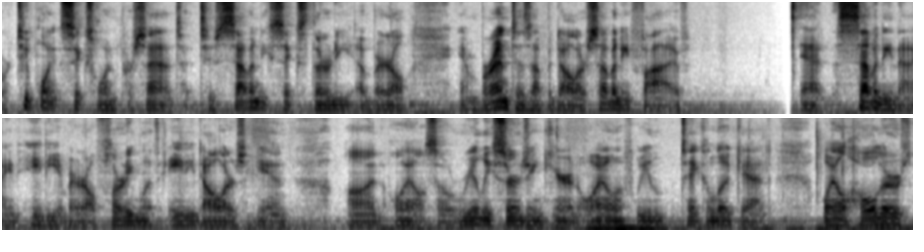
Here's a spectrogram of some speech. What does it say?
or 2.61% to 76.30 a barrel. And Brent is up $1.75 at 79.80 a barrel, flirting with $80 again on oil. So really surging here in oil. If we take a look at oil holders,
